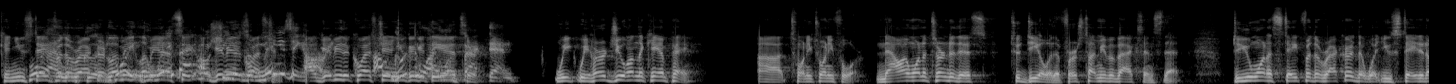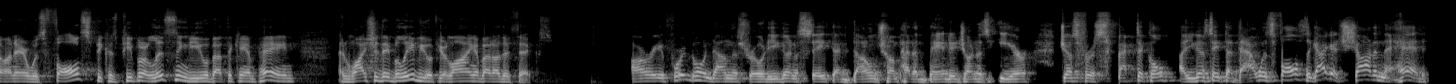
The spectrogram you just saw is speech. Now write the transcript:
Can you state Boy, for the record? Good. Let Boy, me let me ask. I'll give you the question. Amazing, I'll give you the question. And You can get the answer. We we heard you on the campaign, uh, 2024. Now I want to turn to this to deal with it. First time you've been back since then. Do you want to state for the record that what you stated on air was false because people are listening to you about the campaign, and why should they believe you if you're lying about other things? Ari, if we're going down this road, are you going to state that Donald Trump had a bandage on his ear just for a spectacle? Are you going to state that that was false? The guy got shot in the head,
